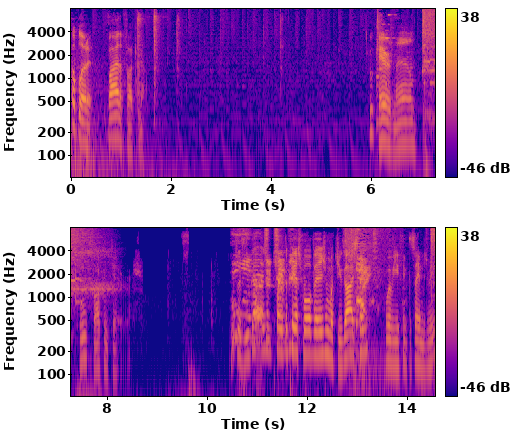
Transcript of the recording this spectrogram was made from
Upload it. Why the fuck not? Who cares, man? Who fucking cares? So if you guys have played the? PS4 version, what do you guys think? Whether you think the same as me.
